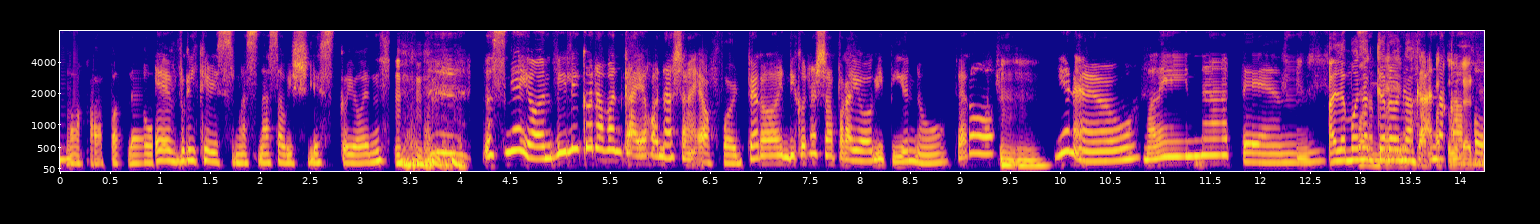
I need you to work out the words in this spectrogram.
makapaglaro. Every Christmas, nasa wishlist ko yun. Tapos ngayon, feeling ko naman kaya ko na siyang afford. Pero hindi ko na siya priority, you know. Pero, Mm-mm. you know, malay natin. Alam mo, ano nagkaroon na, Nagkaanak katulad ako.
